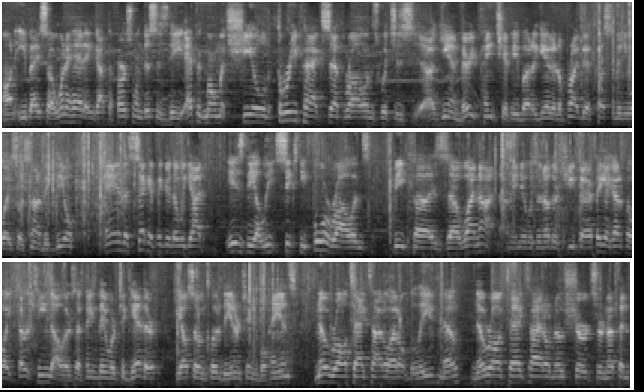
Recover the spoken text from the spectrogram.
on eBay. So I went ahead and got the first one. This is the Epic Moment Shield 3-pack Seth Rollins, which is, again, very paint chippy, but again, it'll probably be a custom anyway, so it's not a big deal. And the second figure that we got is the Elite 64 Rollins because uh, why not? I mean, it was another cheap, I think I got it for like $13. I think they were together. He also included the interchangeable hands. No Raw tag title, I don't believe. No, no Raw tag title, no shirts or nothing,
